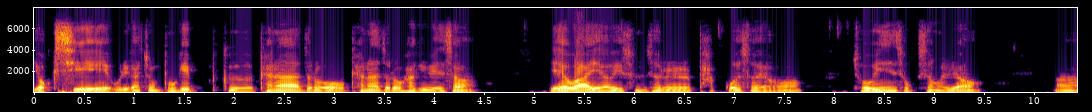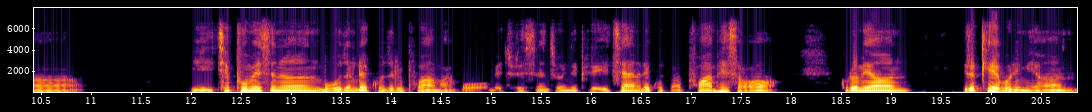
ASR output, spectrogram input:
역시 우리가 좀 보기 그 편하도록 편하도록 하기 위해서 얘와 얘의 순서를 바꿔서요. join 속성을요. 어, 이 제품에서는 모든 레코드를 포함하고 매출에서는 join된 필드가 일치하는 레코드만 포함해서 그러면 이렇게 해버리면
